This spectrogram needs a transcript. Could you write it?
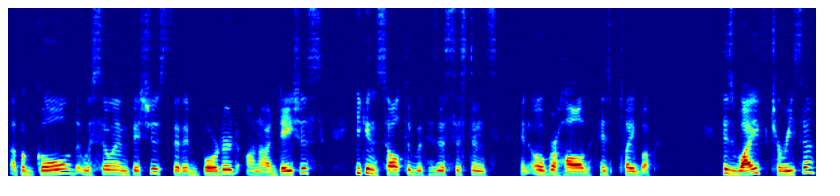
of a goal that was so ambitious that it bordered on audacious, he consulted with his assistants and overhauled his playbook. His wife, Teresa,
